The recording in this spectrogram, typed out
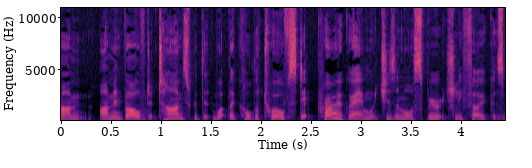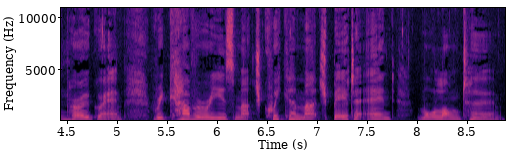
I'm, I'm involved at times with what they call the 12 step program, which is a more spiritually focused mm. program. Recovery is much quicker, much better, and more long term.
